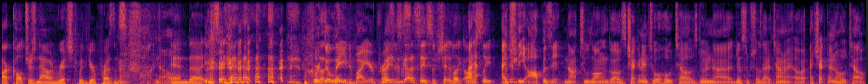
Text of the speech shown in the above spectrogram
Our culture's now enriched with your presence." Fuck no. And uh, you say, we're delayed by your well, presence. you just gotta say some shit. Like, honestly, I, I did the opposite not too long ago. I was checking into a hotel. I was doing uh, doing some shows out of town. I, I checked in a hotel.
